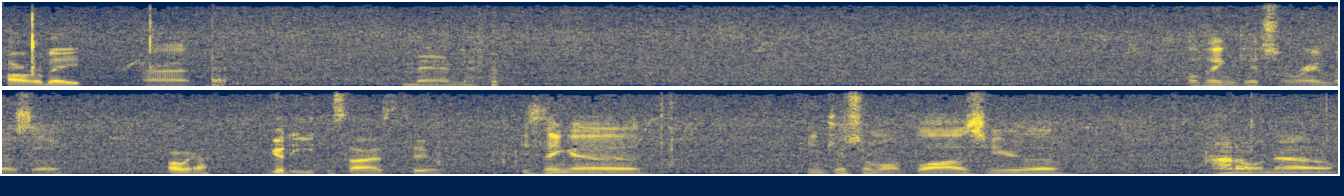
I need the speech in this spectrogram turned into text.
power bait. Alright. Man. Hopefully we can catch some rainbows though. Oh yeah. Good eating size too. You think uh you can catch them on flies here though? I don't know.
